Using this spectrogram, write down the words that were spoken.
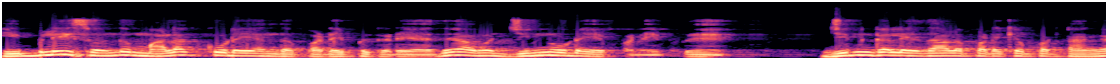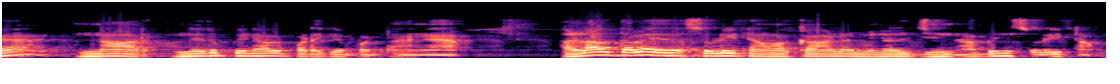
இப்லீஸ் வந்து மலக்குடைய அந்த படைப்பு கிடையாது அவன் ஜின்னுடைய படைப்பு. ஜின்கள் எதால் படைக்கப்பட்டாங்க? நார் நெருப்பினால் படைக்கப்பட்டாங்க. அல்லாஹ் தாலா இதை சொல்லிட்டான். வக்கான மினல் ஜின் அப்படின்னு சொல்லிட்டான்.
